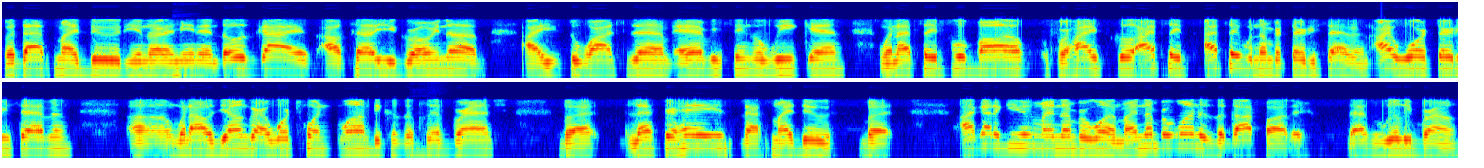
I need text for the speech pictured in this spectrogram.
but that's my dude. You know what I mean? And those guys, I'll tell you, growing up, I used to watch them every single weekend. When I played football for high school, I played I played with number 37. I wore 37. Uh, when I was younger, I wore 21 because of Cliff Branch. But Lester Hayes, that's my dude. But I got to give you my number one. My number one is the Godfather. That's Willie Brown.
